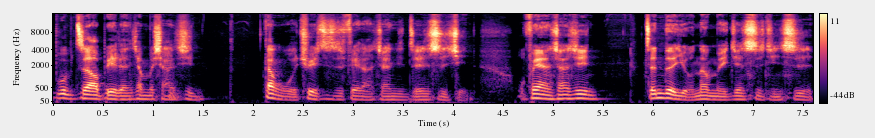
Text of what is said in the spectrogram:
不知道别人相不相信，但我确实是非常相信这件事情。我非常相信，真的有那么一件事情是，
